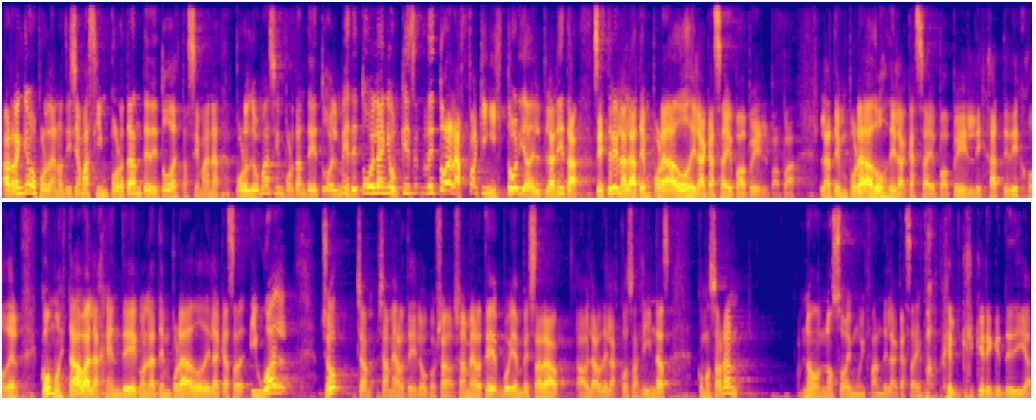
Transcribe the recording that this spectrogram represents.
Arranquemos por la noticia más importante de toda esta semana, por lo más importante de todo el mes, de todo el año, que es de toda la fucking historia del planeta. Se estrena la temporada 2 de La Casa de Papel, papá. La temporada 2 de La Casa de Papel, dejate de joder. ¿Cómo estaba la gente eh, con la temporada 2 de La Casa? Igual, yo ya, me harté, loco. Ya me harté. Voy a empezar a hablar de las cosas lindas. Como sabrán, no, no soy muy fan de la casa de papel, ¿qué quiere que te diga?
